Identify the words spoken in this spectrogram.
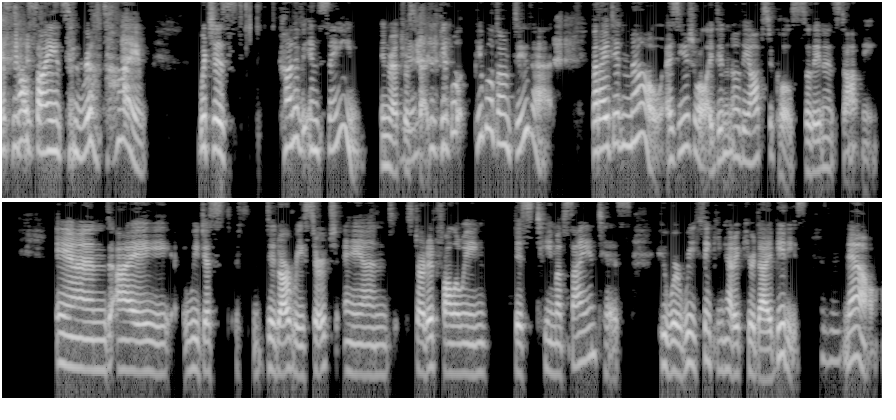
Let's tell science in real time, which is kind of insane in retrospect. Yeah. people people don't do that. But I didn't know, as usual. I didn't know the obstacles, so they didn't stop me and I we just did our research and started following this team of scientists who were rethinking how to cure diabetes. Mm-hmm. Now,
